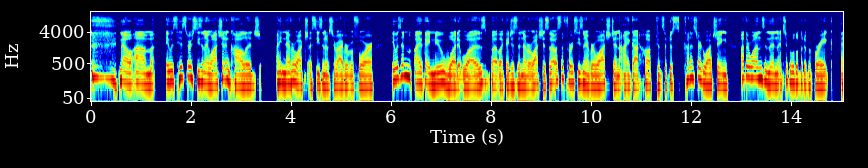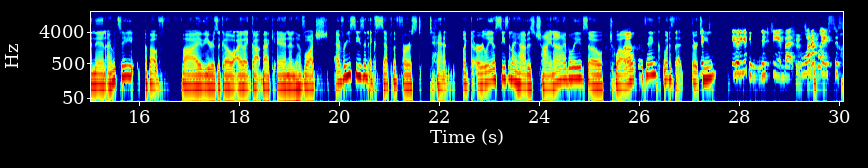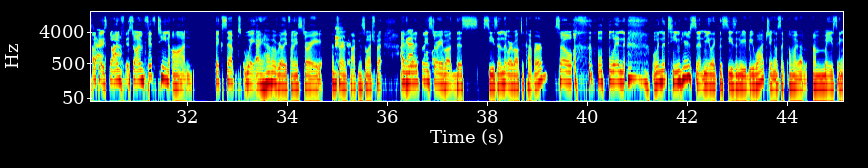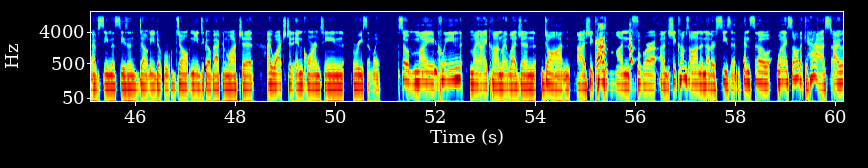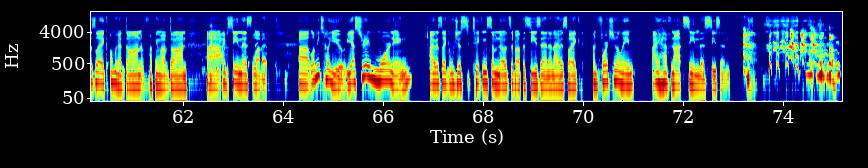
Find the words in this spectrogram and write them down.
no. no, um, it was his first season. I watched it in college. I never watched a season of Survivor before. It was in like I knew what it was, but like I just had never watched it. So that was the first season I ever watched, and I got hooked. And so just kind of started watching other ones, and then I took a little bit of a break. And then I would say about five years ago, I like got back in and have watched every season except the first ten. Like the earliest season I have is China, I believe. So twelve, uh-huh. I think. What is that? Thirteen. I think it's 15, but 15. what a place to start. Okay, so I'm so I'm 15 on. Except wait, I have a really funny story. I'm sorry I'm talking so much, but I have a really funny story about this season that we're about to cover. So when when the team here sent me like the season we'd be watching, I was like, oh my god, amazing. I've seen this season. Don't need to don't need to go back and watch it. I watched it in quarantine recently. So my queen, my icon, my legend, Dawn, uh, she comes on for uh, she comes on another season. And so when I saw the cast, I was like, oh my god, Dawn, I fucking love Dawn. Uh, I've seen this, love it. Uh, let me tell you, yesterday morning, I was like just taking some notes about the season, and I was like, unfortunately, I have not seen this season.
